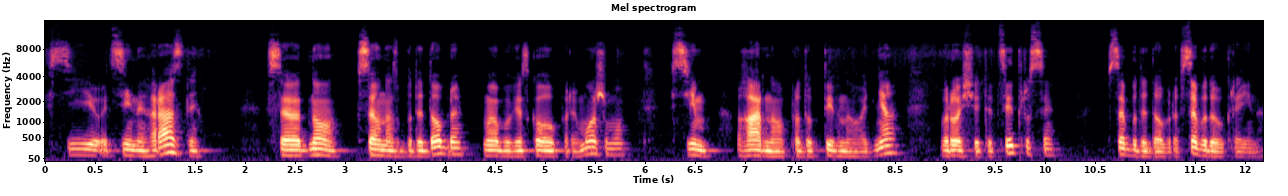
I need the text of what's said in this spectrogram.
всі оці негаразди, все одно все у нас буде добре. Ми обов'язково переможемо. Всім гарного, продуктивного дня. Вирощуйте цитруси. Все буде добре, все буде Україна.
